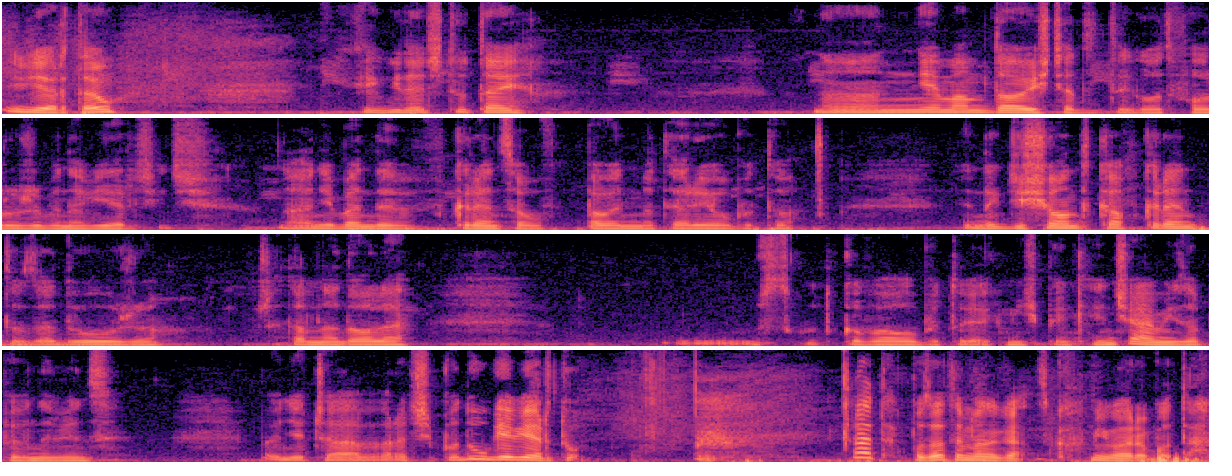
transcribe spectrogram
i wierteł. Jak widać tutaj no, nie mam dojścia do tego otworu, żeby nawiercić. No, nie będę wkręcał w pełen materiał, bo to jednak dziesiątka wkręt to za dużo. Że tam na dole mm, skutkowałoby to jakimiś pęknięciami zapewne, więc będzie trzeba wybrać się po długie wiertło. A tak poza tym elegancko, miła robota.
